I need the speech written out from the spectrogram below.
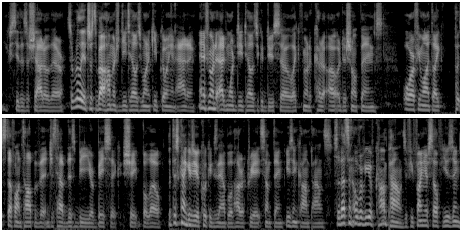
You can see there's a shadow there. So really it's just about how much details you want to keep going and adding. And if you want to add more details, you could do so. Like if you want to cut out additional things, or if you want to like put stuff on top of it and just have this be your basic shape below. But this kind of gives you a quick example of how to create something using compounds. So that's an overview of compounds. If you find yourself using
